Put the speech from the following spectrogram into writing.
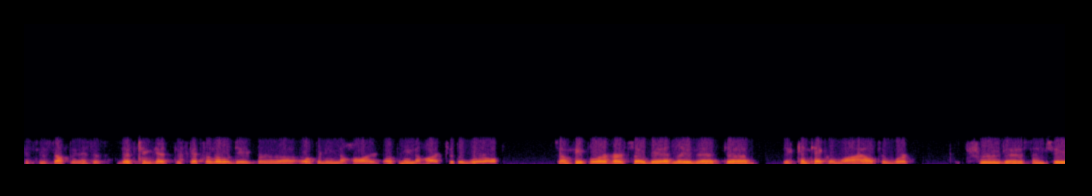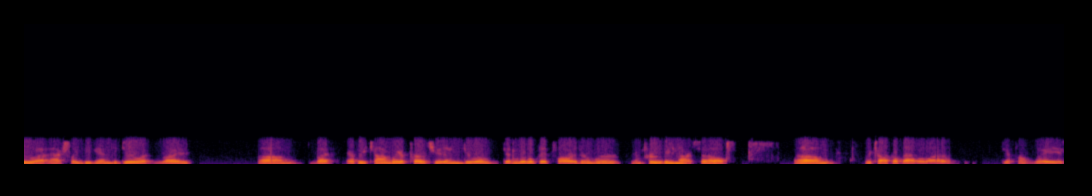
this is something. This is this can get this gets a little deeper. Uh, opening the heart, opening the heart to the world. Some people are hurt so badly that uh, it can take a while to work through this and to uh, actually begin to do it right. Um, but every time we approach it and do a, get a little bit farther, we're improving ourselves. Um, we talk about a lot of different ways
